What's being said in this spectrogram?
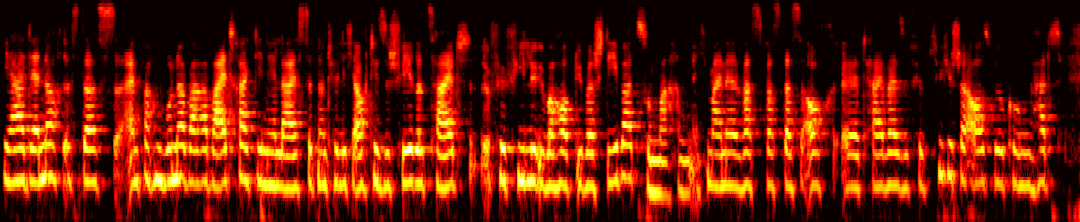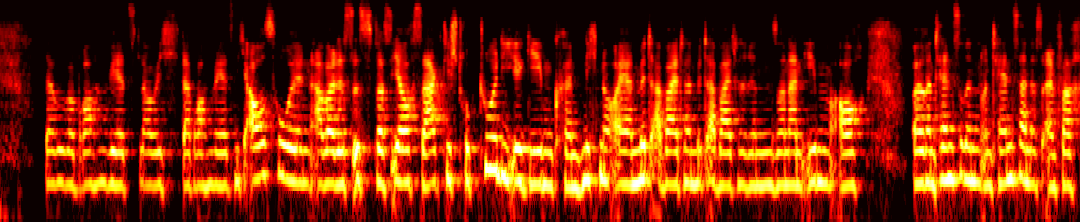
Ja, dennoch ist das einfach ein wunderbarer Beitrag, den ihr leistet, natürlich auch diese schwere Zeit für viele überhaupt überstehbar zu machen. Ich meine, was, was das auch äh, teilweise für psychische Auswirkungen hat, darüber brauchen wir jetzt, glaube ich, da brauchen wir jetzt nicht ausholen, aber das ist, was ihr auch sagt, die Struktur, die ihr geben könnt, nicht nur euren Mitarbeitern, Mitarbeiterinnen, sondern eben auch euren Tänzerinnen und Tänzern ist einfach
